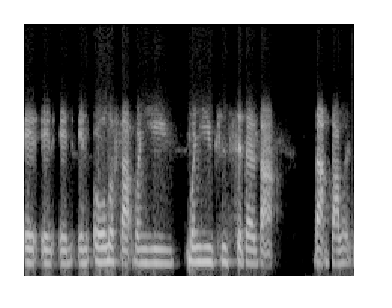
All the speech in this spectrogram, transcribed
in, in, in, in all of that when you when you consider that that balance.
